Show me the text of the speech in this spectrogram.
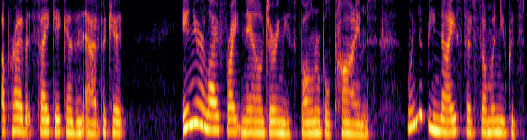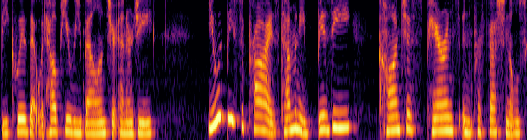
a private psychic as an advocate? In your life right now during these vulnerable times, wouldn't it be nice to have someone you could speak with that would help you rebalance your energy? You would be surprised how many busy, conscious parents and professionals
